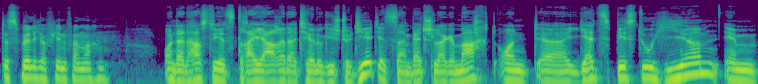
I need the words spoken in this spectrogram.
Das will ich auf jeden Fall machen. Und dann hast du jetzt drei Jahre der Theologie studiert, jetzt deinen Bachelor gemacht und äh, jetzt bist du hier im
